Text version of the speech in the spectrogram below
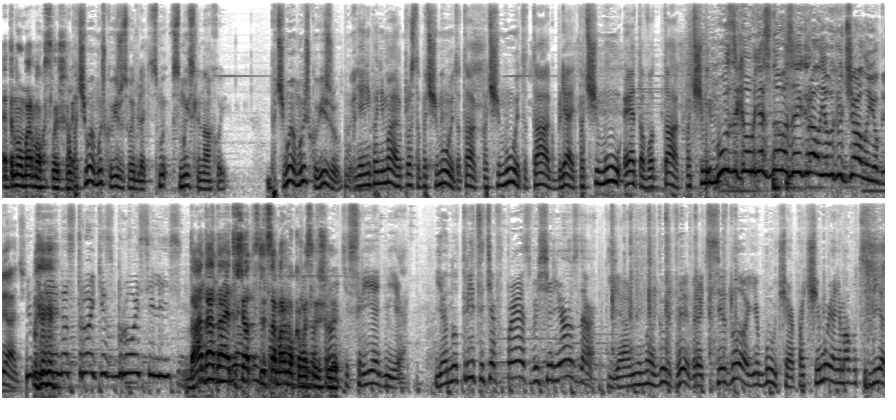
Это мы у Мармок слышали. А почему я мышку вижу свой, блядь? В смысле, нахуй? Почему я мышку вижу? Я не понимаю просто, почему это так? Почему это так, блядь? Почему это вот так? Почему? И музыка у меня снова заиграла, я выключал ее, блядь. настройки сбросились. Да-да-да, это все от лица Мармока мы слышали. Настройки средние. Я ну 30 FPS, вы серьезно? Я не могу выбрать седло ебучее. Почему я не могу цвет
